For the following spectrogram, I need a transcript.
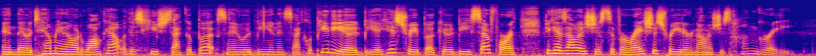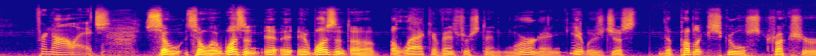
and they would tell me, and I would walk out with this huge stack of books, and it would be an encyclopedia, it would be a history book, it would be so forth, because I was just a voracious reader and I was just hungry for knowledge. So, so it wasn't it, it wasn't a, a lack of interest in learning. No. It was just the public school structure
